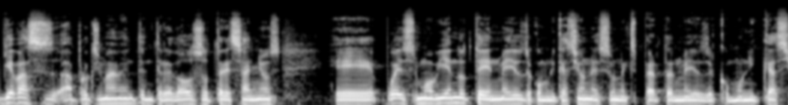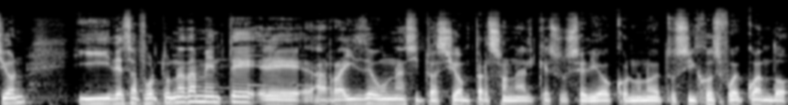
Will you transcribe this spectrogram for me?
llevas aproximadamente entre dos o tres años eh, pues moviéndote en medios de comunicación, es un experto en medios de comunicación y desafortunadamente eh, a raíz de una situación personal que sucedió con uno de tus hijos fue cuando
